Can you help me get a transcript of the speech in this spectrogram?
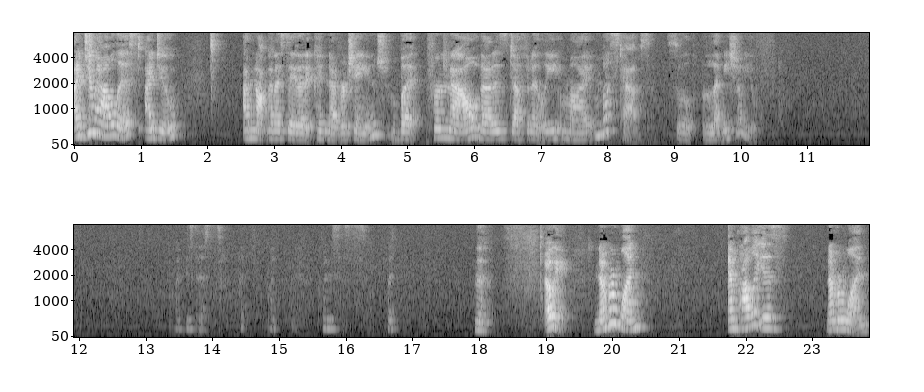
I do have a list, I do. I'm not going to say that it could never change, but for now, that is definitely my must-haves. So let me show you. What is this? What, what, what is this? What? Okay, number one, and probably is number one,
